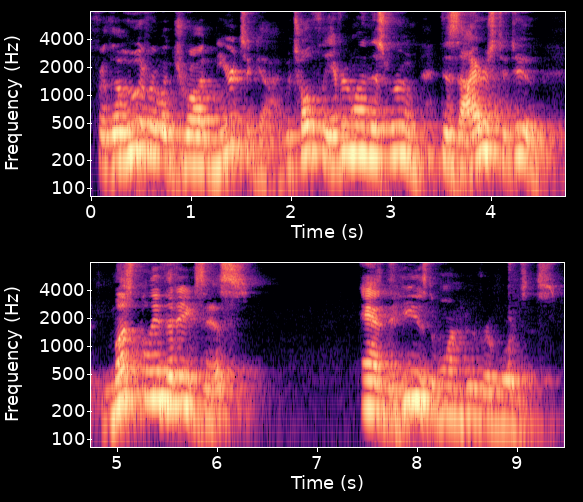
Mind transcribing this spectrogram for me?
For though whoever would draw near to God, which hopefully everyone in this room desires to do, must believe that He exists and that He is the one who rewards us.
